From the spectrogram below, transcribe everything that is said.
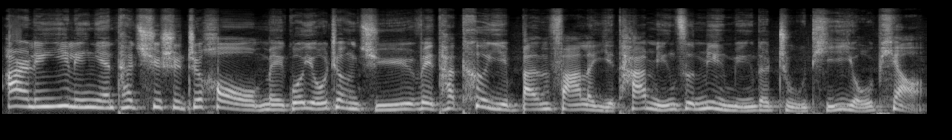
二零一零年他去世之后，美国邮政局为他特意颁发了以他名字命名的主题邮票。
